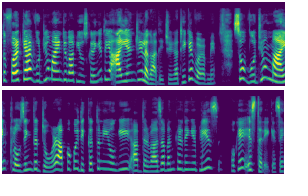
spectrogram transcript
तो फ़र्क क्या है वुड यू माइंड जब आप यूज़ करेंगे तो ये आई एन जी लगा दीजिएगा, ठीक है वर्ब में। So would you mind closing the door आपको कोई दिक्कत तो नहीं होगी, आप दरवाज़ा बंद कर देंगे प्लीज़ ओके okay? इस तरीके से।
